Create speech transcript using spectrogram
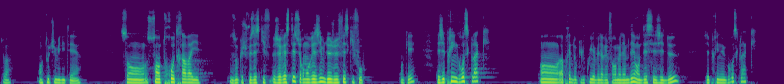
tu vois, en toute humilité, hein. sans sans trop travailler. Disons que je faisais ce qu'il, j'ai resté sur mon régime de je fais ce qu'il faut, ok? Et j'ai pris une grosse claque en après donc du coup il y avait la réforme LMD en DCG2, j'ai pris une grosse claque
